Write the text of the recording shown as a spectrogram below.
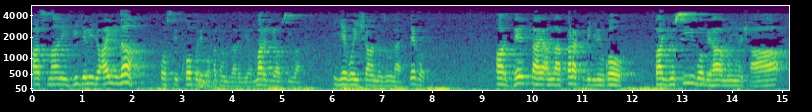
آسمانی بجلی جو آئی نا، اس کی کھوپڑی کو ختم کر دیا، مر گیا اسی بات یہ وہی شان نزول ہے۔ دیکھو۔ اور بھیجتا ہے اللہ کڑک بجلی کو فیوسی و بہا شاہ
